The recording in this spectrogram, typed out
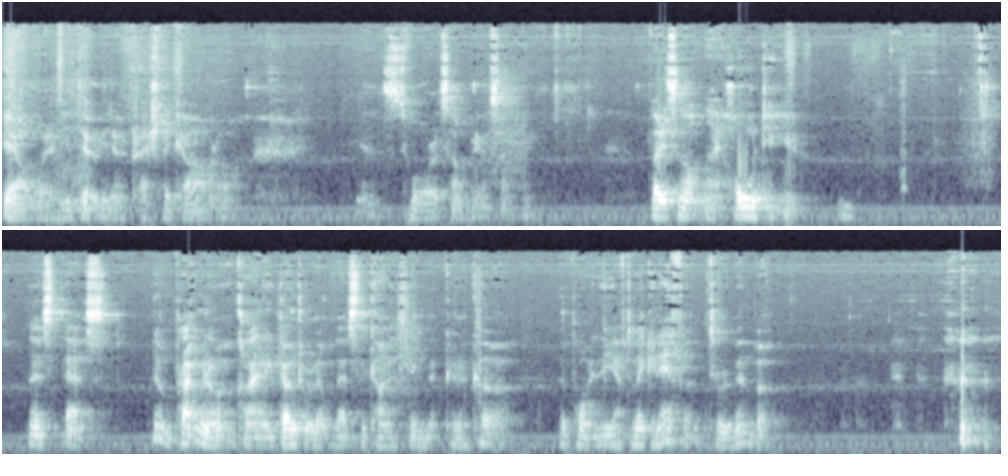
you know, whatever you do, you know, crash the car or you know, swore at somebody or something. But it's not like haunting you. That's, that's you know, kind of anecdotal level, that's the kind of thing that can occur. The point that you have to make an effort to remember. and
